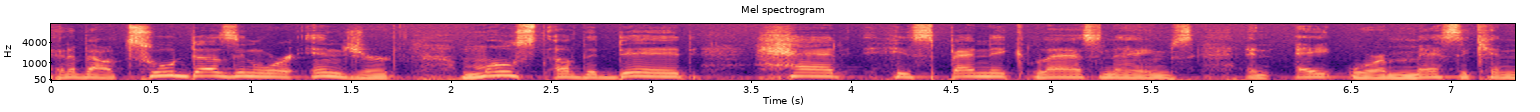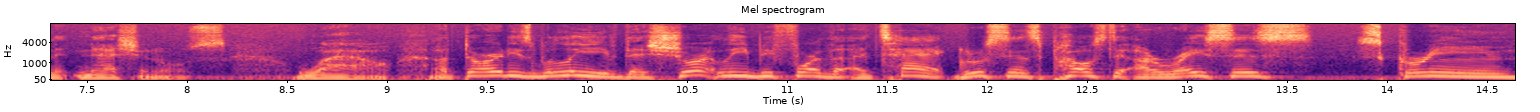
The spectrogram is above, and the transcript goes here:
and about two dozen were injured. Most of the dead had Hispanic last names, and eight were Mexican nationals. Wow. Authorities believe that shortly before the attack, Crusius posted a racist screen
